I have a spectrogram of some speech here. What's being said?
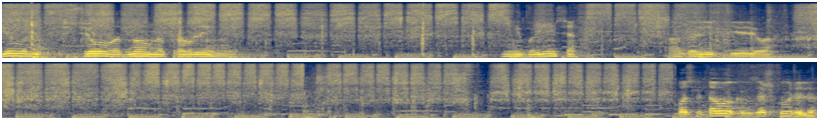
Делаем все в одном направлении. Не боимся оголить дерево. После того, как зашкурили,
